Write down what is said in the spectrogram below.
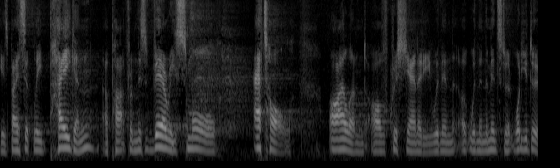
is basically pagan apart from this very small atoll island of Christianity within, uh, within the midst of it. What do you do?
